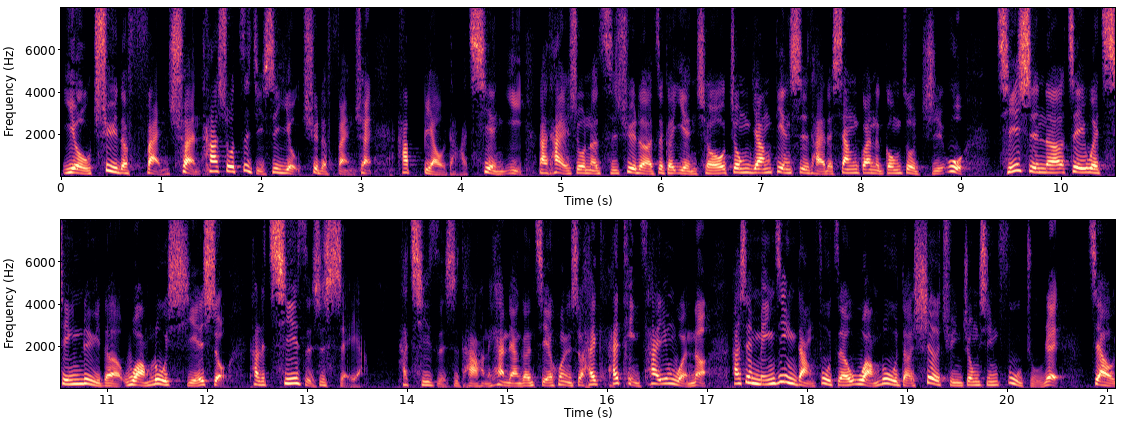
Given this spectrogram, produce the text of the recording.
有趣的反串，他说自己是有趣的反串，他表达歉意。那他也说呢辞去了这个眼球中央电视台的相关的工作职务。其实呢这一位青绿的网络写手，他的妻子是谁呀、他妻子是他，你看两个人结婚的时候还还挺蔡英文呢。他是民进党负责网络的社群中心副主任，叫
